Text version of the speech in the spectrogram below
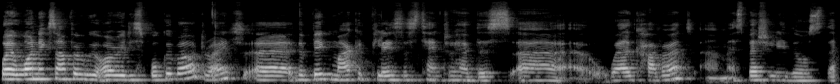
Well, one example we already spoke about, right? Uh, the big marketplaces tend to have this uh, well covered, um, especially those that,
